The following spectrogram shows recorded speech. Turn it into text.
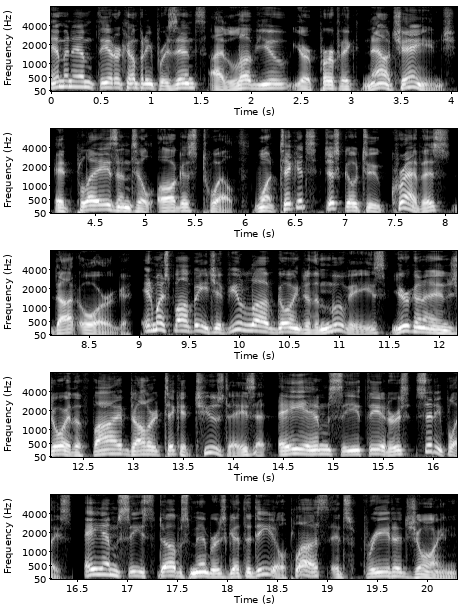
M&M Theater Company presents I Love You, You're Perfect, Now Change. It plays until August 12th. Want tickets? Just go to kravis.org. In West Palm Beach, if you love going to the movies, you're going to enjoy the $5 ticket Tuesdays at AMC Theaters City Place. AMC Stubs members get the deal, plus it's free to join.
